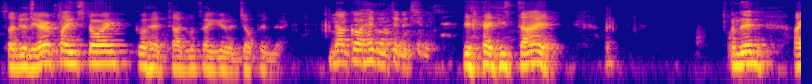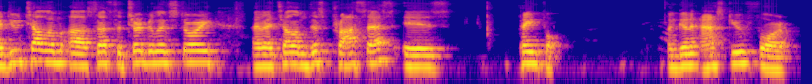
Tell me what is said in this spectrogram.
So I do the airplane story. Go ahead, Todd. Looks like you're going to jump in there. No, go ahead and finish. Yeah, he's dying. And then I do tell them, uh, so that's the turbulence story. And I tell them this process is painful. I'm going to ask you for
